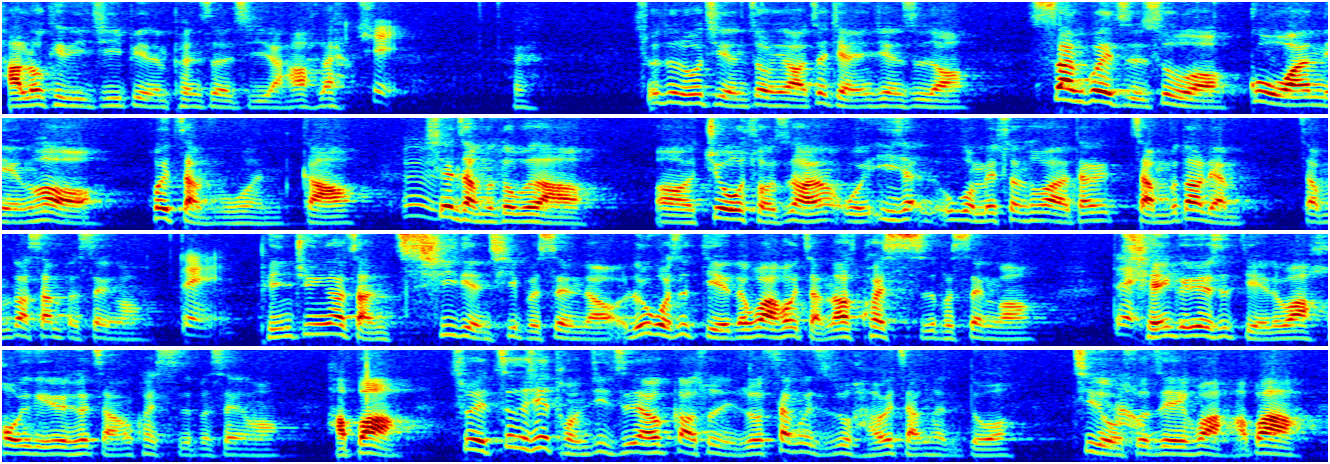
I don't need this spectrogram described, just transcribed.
Hello Kitty 机变成喷射机啊，好来，是，哎，所以这逻辑很重要。再讲一件事哦，上柜指数哦，过完年后会涨幅很高，现在涨幅多不少哦？就我所知，好像我印象如果没算错的话，大概涨不到两。涨不到三 percent 哦，对，平均要涨七点七 percent 哦。如果是跌的话，会涨到快十 percent 哦。对，前一个月是跌的话，后一个月会涨到快十 percent 哦，好不好？所以这些统计资料会告诉你说，上柜指数还会涨很多。记得我说这些话，好不好？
